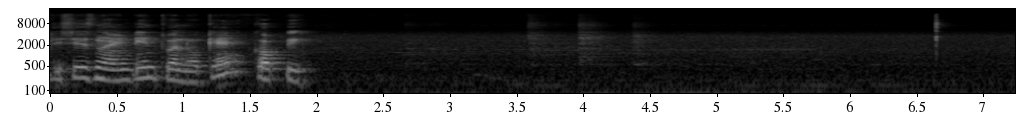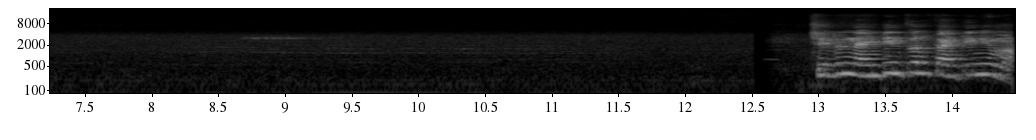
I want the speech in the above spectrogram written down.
This is 19th one okay? Copy children 19th one continue ma.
